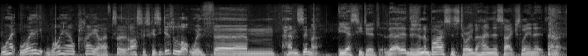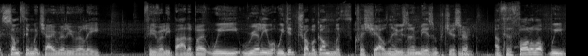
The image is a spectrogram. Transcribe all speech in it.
Why, why, why Al Clay? I have to ask this because he did a lot with um, Hans Zimmer. Yes, he did. There's an embarrassing story behind this, actually, and it's uh, something which I really, really feel really bad about. We really, we did Trouble Gum with Chris Sheldon, who was an amazing producer, and for the follow up, we.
